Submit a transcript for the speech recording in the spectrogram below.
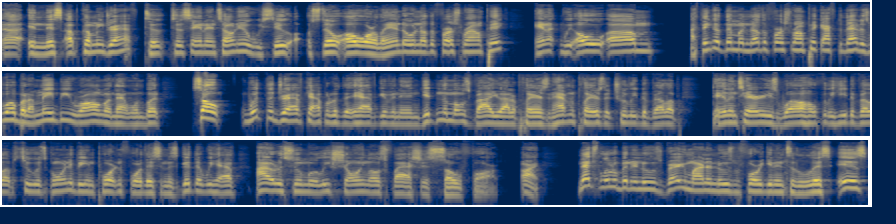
uh, in this upcoming draft to, to San Antonio. We still still owe Orlando another first round pick, and we owe um I think of them another first round pick after that as well. But I may be wrong on that one. But so with the draft capital that they have given in, getting the most value out of players and having players that truly develop. Dalen Terry as well. Hopefully he develops too. It's going to be important for this, and it's good that we have Ayo Dosunmu at least showing those flashes so far. All right. Next little bit of news, very minor news before we get into the list is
